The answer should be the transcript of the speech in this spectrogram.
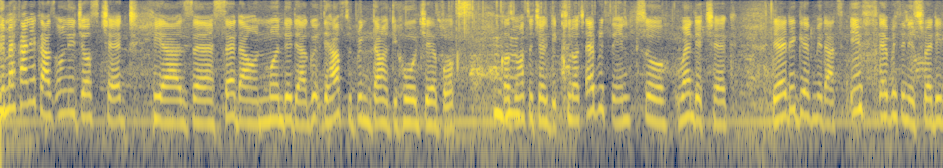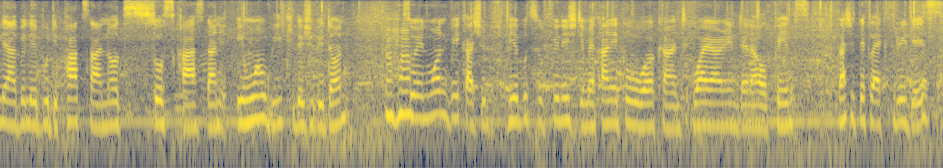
The mechanic has only just checked. He has uh, said that on Monday they are they have to bring down the whole gearbox because we want to check the clutch, everything. So when they check, they already gave me that if everything is readily available, the parts are not so scarce, then in one week they should be done. So in one week I should be able to finish the mechanical work and wiring. Then I'll paint. That should take like three days.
